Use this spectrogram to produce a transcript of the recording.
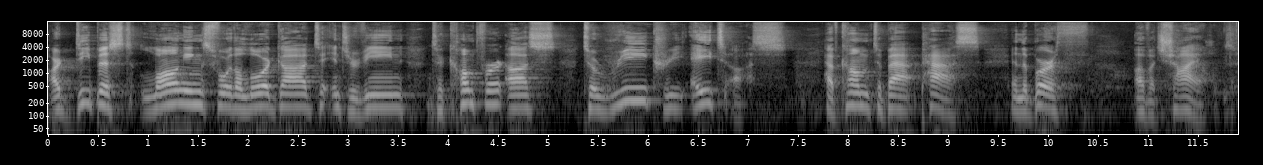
Our deepest longings for the Lord God to intervene, to comfort us, to recreate us, have come to pass in the birth of a child.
